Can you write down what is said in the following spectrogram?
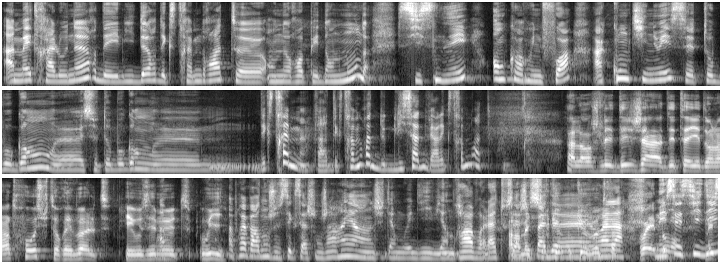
à mettre à l'honneur des leaders d'extrême droite en Europe et dans le monde, si ce n'est, encore une fois, à continuer ce toboggan, ce toboggan euh, d'extrême, droite, de glissade vers l'extrême droite. Alors, je l'ai déjà détaillé dans l'intro, suite aux révoltes et aux émeutes. oui. Après, pardon, je sais que ça change à rien. Je veux dire, Modi viendra, voilà, tout ça. J'ai pas de. voilà. mais, ceci dit,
